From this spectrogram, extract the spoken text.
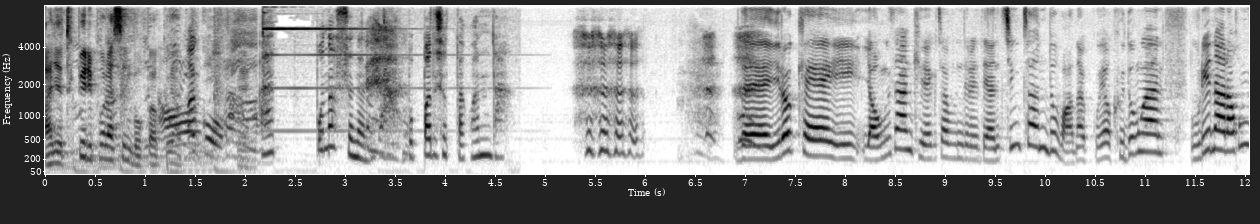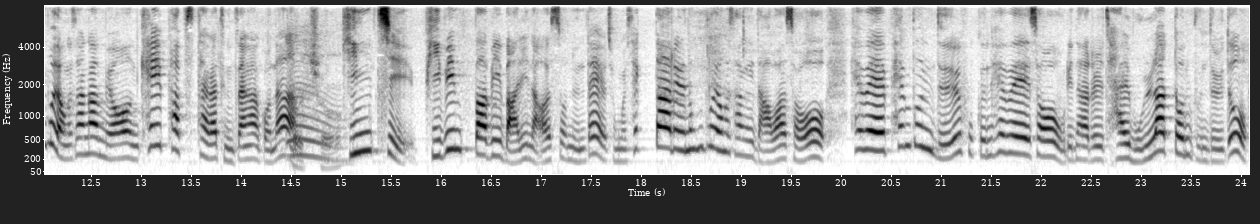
아니요 특별히 보너스는 못 받고요. 아이고. 아, 보너스는 못 받으셨다고 한다. 네, 이렇게 이 영상 기획자분들에 대한 칭찬도 많았고요. 그동안 우리나라 홍보 영상 하면 K-팝 스타가 등장하거나 그렇죠. 김치, 비빔밥이 많이 나왔었는데 정말 색다른 홍보 영상이 나와서 해외 팬분들 혹은 해외에서 우리나라를 잘 몰랐던 분들도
